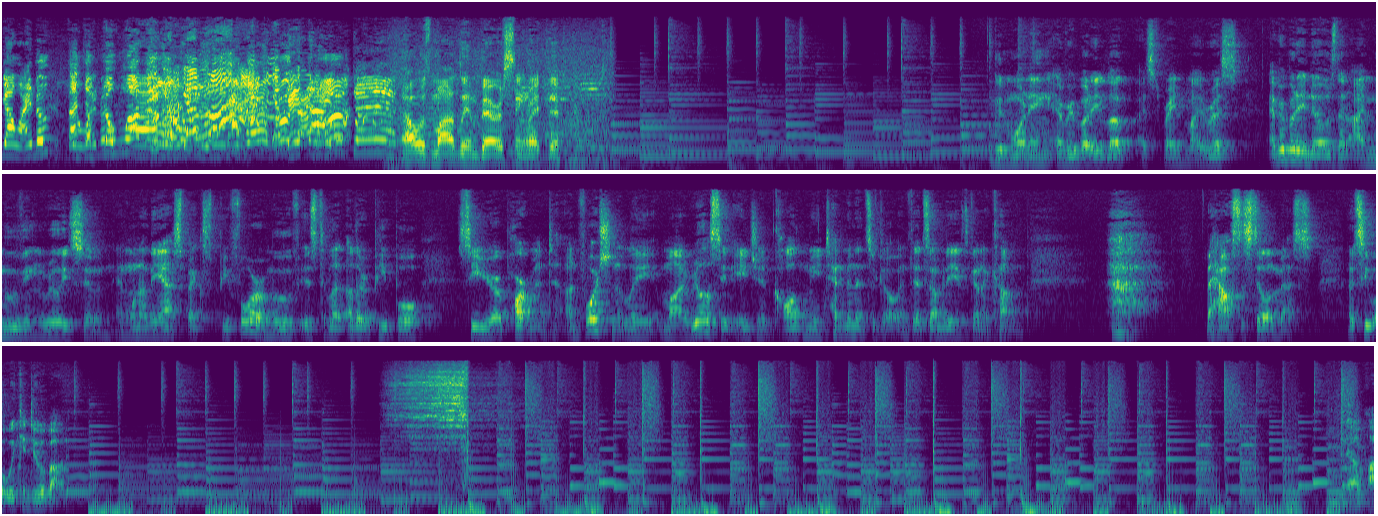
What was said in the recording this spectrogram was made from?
ra ngoài đứng ta chụp chung á nó che That was mildly embarrassing right there. Good morning, everybody. Look, I sprained my wrist. Everybody knows that I'm moving really soon, and one of the aspects before a move is to let other people see your apartment. Unfortunately, my real estate agent called me 10 minutes ago and said somebody is gonna come. the house is still a mess. Let's see what we can do about it.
